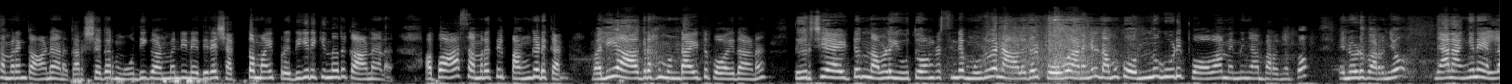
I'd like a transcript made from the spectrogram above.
സമരം കാണുകയാണ്. കർഷകർ മോദി ഗവൺമെന്റിനെതിരെ ശക്തമായി പ്രതികരിക്കുന്നത് കാണുകയാണ്. അപ്പോൾ ആ സമരത്തിൽ പങ്കെടുക്കാൻ വലിയ ആഗ്രഹം ഉണ്ടായിട്ട് പോയതാണ്. തീർച്ചയായിട്ടും നമ്മൾ യൂത്ത് കോൺഗ്രസിന്റെ മുഴുവൻ ആളുകൾ പോവുകയാണെങ്കിൽ നമുക്ക് ഒന്നുകൂടി പോവാം എന്ന് ഞാൻ പറഞ്ഞപ്പോൾ എന്നോട് പറഞ്ഞു ഞാൻ അങ്ങനെയല്ല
